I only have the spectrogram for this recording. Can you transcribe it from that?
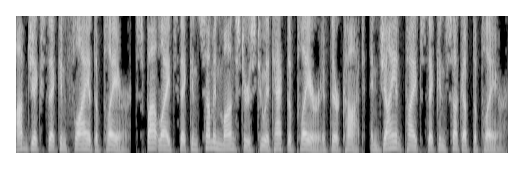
objects that can fly at the player, spotlights that can summon monsters to attack the player if they're caught, and giant pipes that can suck up the player.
